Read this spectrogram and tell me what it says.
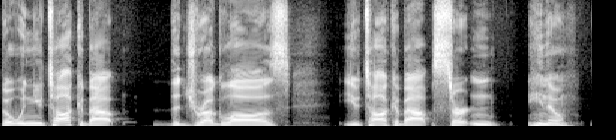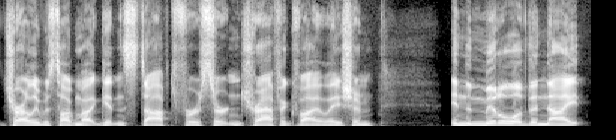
But when you talk about the drug laws, you talk about certain. You know, Charlie was talking about getting stopped for a certain traffic violation in the middle of the night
